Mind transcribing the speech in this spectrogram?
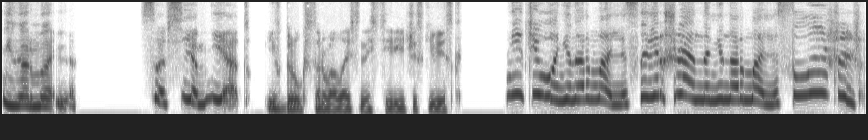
«Ненормально. Совсем нет». И вдруг сорвалась на истерический виск. «Ничего ненормально, совершенно ненормально, слышишь?»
